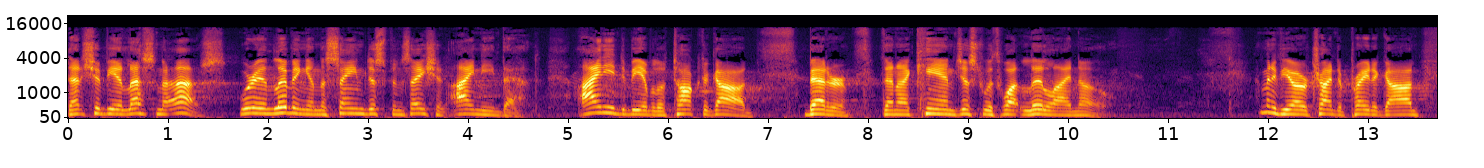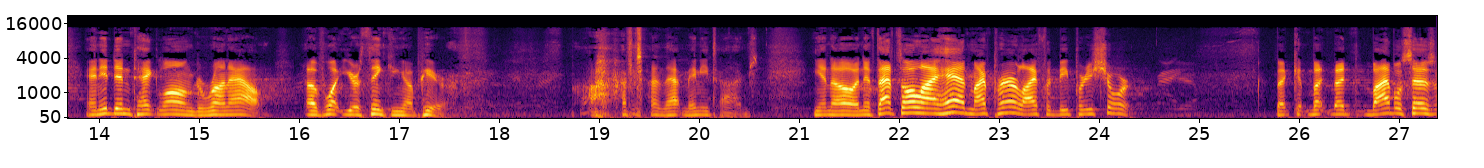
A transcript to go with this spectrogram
That should be a lesson to us. We're in living in the same dispensation. I need that. I need to be able to talk to God better than I can just with what little I know. How many of you ever tried to pray to God and it didn't take long to run out of what you're thinking up here? I've done that many times. You know, and if that's all I had, my prayer life would be pretty short. But, but, but Bible says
